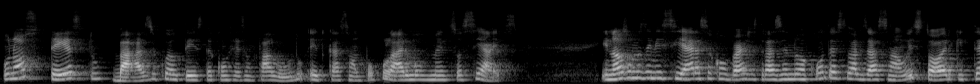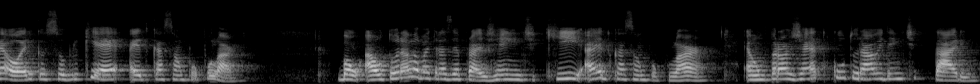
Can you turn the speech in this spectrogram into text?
O nosso texto básico é o texto da Conceição Paludo, Educação Popular e Movimentos Sociais. E nós vamos iniciar essa conversa trazendo uma contextualização histórica e teórica sobre o que é a educação popular. Bom, a autora ela vai trazer para a gente que a educação popular é um projeto cultural identitário,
